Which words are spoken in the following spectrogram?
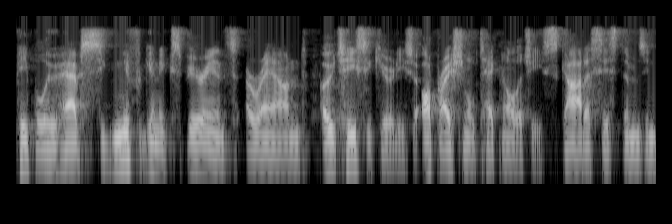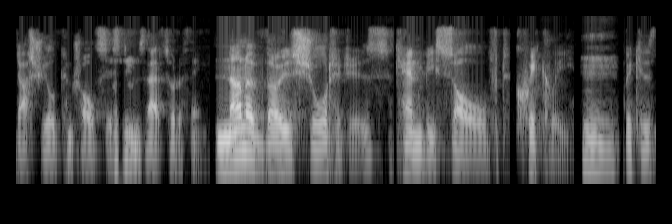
people who have significant experience around OT security, so operational technology, SCADA systems, industrial control systems, mm-hmm. that sort of thing. None of those shortages can be solved quickly mm. because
